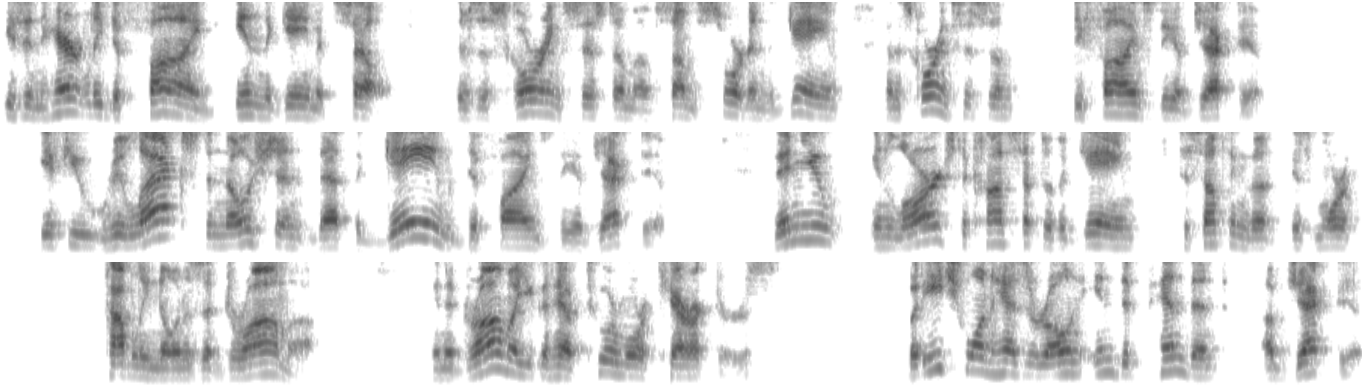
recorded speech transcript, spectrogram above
is inherently defined in the game itself. There's a scoring system of some sort in the game, and the scoring system defines the objective. If you relax the notion that the game defines the objective, then you enlarge the concept of a game to something that is more commonly known as a drama. In a drama, you can have two or more characters, but each one has their own independent objective.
